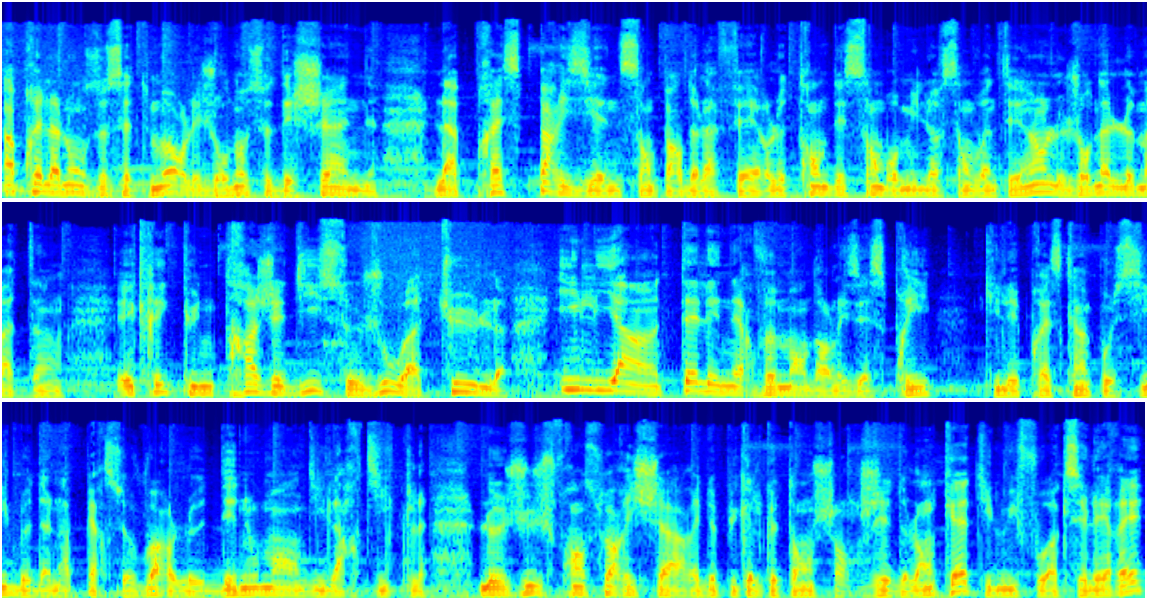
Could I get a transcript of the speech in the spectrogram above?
Après l'annonce de cette mort, les journaux se déchaînent. La presse parisienne s'empare de l'affaire. Le 30 décembre 1921, le journal Le Matin écrit qu'une tragédie se joue à Tulle. Il y a un tel énervement dans les esprits qu'il est presque impossible d'en apercevoir le dénouement, dit l'article. Le juge François Richard est depuis quelque temps chargé de l'enquête, il lui faut accélérer.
